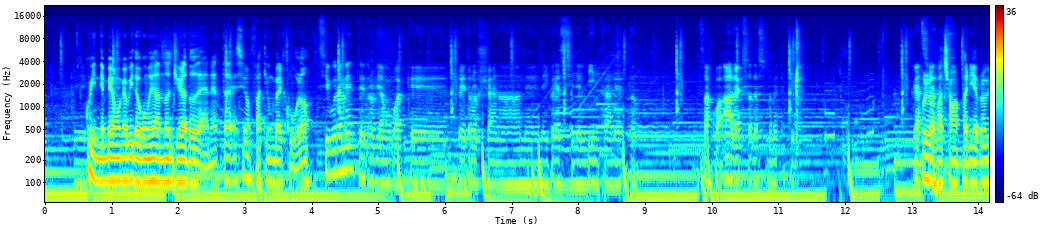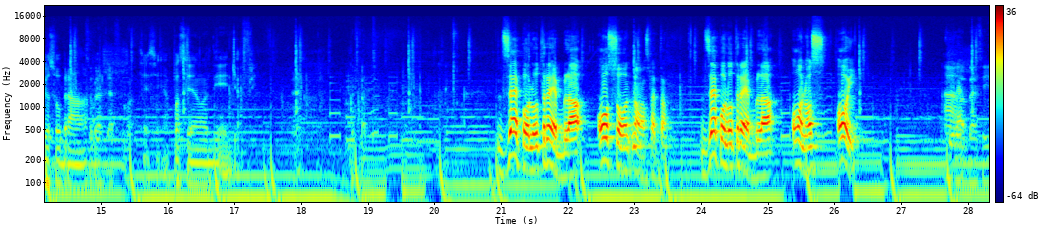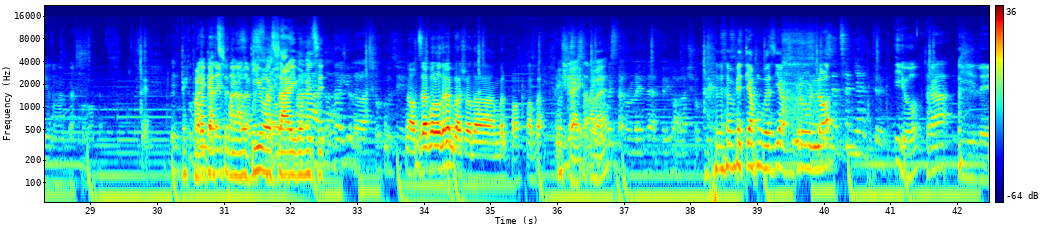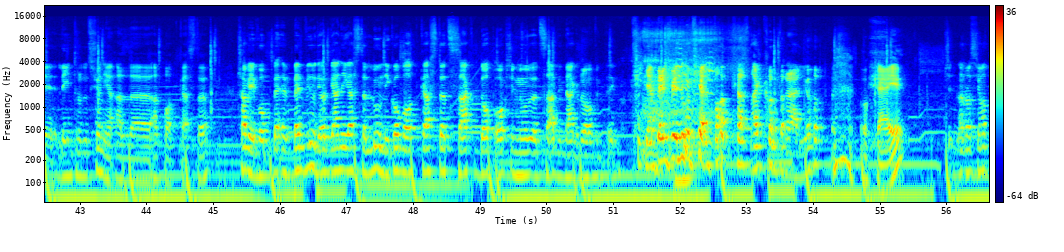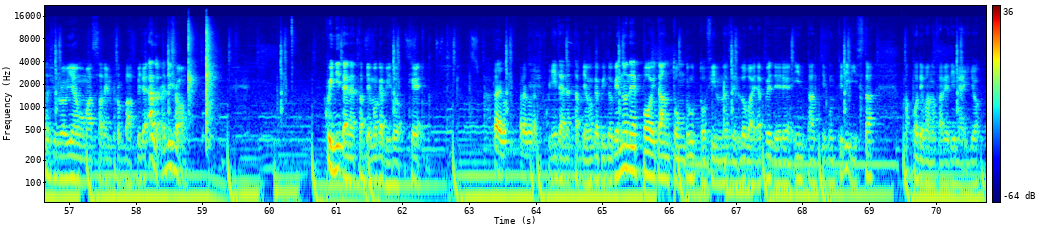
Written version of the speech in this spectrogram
Eh. Quindi abbiamo capito come hanno girato Tenet e si sono fatti un bel culo. Sicuramente troviamo qualche retroscena ne- nei pressi dell'intranet. Sta qua. Alex adesso lo mette qui. Grazie. Oppure lo Alex. facciamo apparire proprio sopra. Sopra Jeff qua. Sì, sì, al posto di Jeffrey. Perfetto. Zepolo Trebla Oson... No, aspetta. Zepolo Trebla Onos Oi. Ah, vabbè, sì, io sono Alberto. E Per quale cazzo di motivo sai come si... No, io la lascio così. No, Zepolo Trebla c'ho da un bel po'. Vabbè. Diversa, vabbè. Questa non la inverto, io la lascio così. Lo mettiamo così a brullo. Senza niente. Io, tra i- le, le introduzioni al, al podcast, c'avevo be- Benvenuti a Organicast, l'unico podcast Zack Dop Auction Null Zad Nagrov che benvenuti al podcast al contrario. Ok. La prossima volta ci proviamo, ma sarà improbabile. Allora, diciamo. Quindi Tenet abbiamo capito che. Prego, prego, prego. Quindi Tenet abbiamo capito che non è poi tanto un brutto film se lo vai a vedere in tanti punti di vista, ma potevano fare di meglio.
